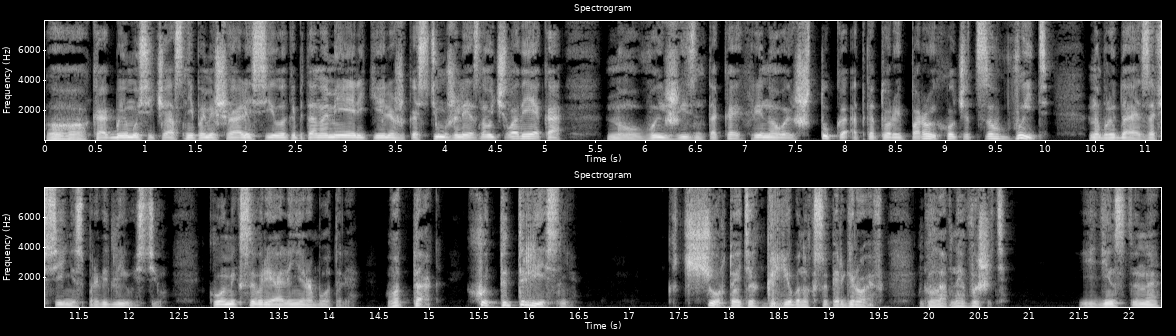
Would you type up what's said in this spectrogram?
О, как бы ему сейчас не помешали силы Капитана Америки или же костюм Железного Человека. Но, увы, жизнь такая хреновая штука, от которой порой хочется выть, наблюдая за всей несправедливостью. Комиксы в реале не работали. Вот так, хоть ты тресни. К черту этих гребаных супергероев. Главное выжить. Единственное,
